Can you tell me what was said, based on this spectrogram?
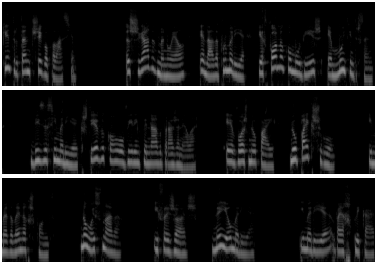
que entretanto chega ao palácio. A chegada de Manuel é dada por Maria e a forma como o diz é muito interessante. Diz assim Maria, que esteve com o ouvido inclinado para a janela: É a voz meu pai, meu pai que chegou. E Madalena responde: Não ouço nada. E Frei Jorge: Nem eu, Maria. E Maria vai replicar:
